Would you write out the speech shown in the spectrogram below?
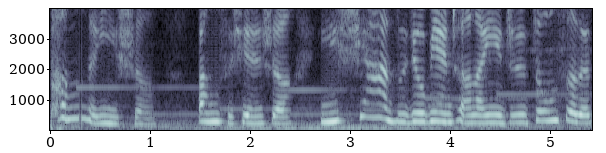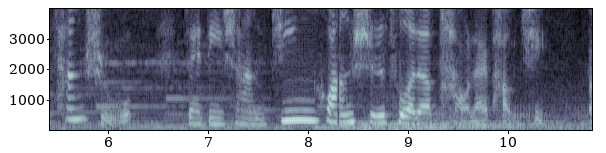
砰的一声，邦斯先生一下子就变成了一只棕色的仓鼠，在地上惊慌失措地跑来跑去。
